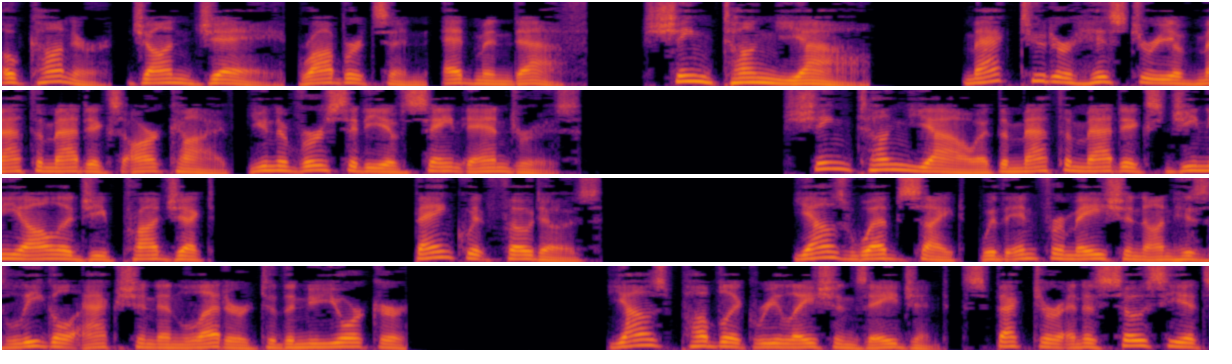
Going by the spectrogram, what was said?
O'Connor, John J., Robertson, Edmund F. Shing-Tung Yau. MacTutor History of Mathematics Archive, University of St Andrews. Shing-Tung Yau at the Mathematics Genealogy Project Banquet photos Yau's website, with information on his legal action and letter to The New Yorker. Yau's public relations agent, Spector and Associates.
